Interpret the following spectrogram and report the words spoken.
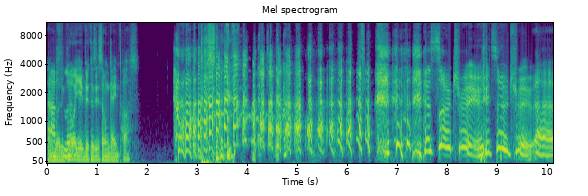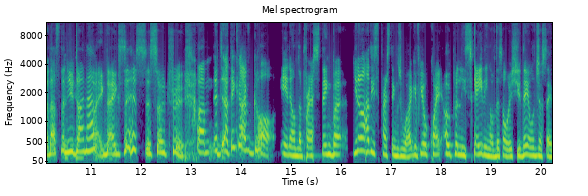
and we'll ignore you because it's on Game Pass. it's so true. It's so true. Uh, that's the new dynamic that exists. It's so true. Um, it, I think I've got in on the press thing, but you know how these press things work. If you're quite openly scathing of this whole issue, they'll just say,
